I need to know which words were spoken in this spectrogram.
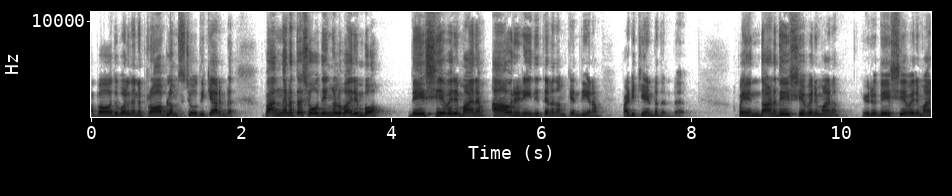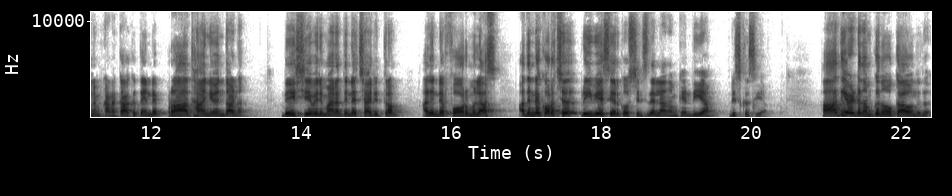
അപ്പോൾ അതുപോലെ തന്നെ പ്രോബ്ലംസ് ചോദിക്കാറുണ്ട്. അപ്പോൾ അങ്ങനത്തെ ചോദ്യങ്ങൾ വരുമ്പോൾ ദേശീയ വരുമാനം ആ ഒരു രീതിയിൽ തന്നെ നമുക്ക് എന്ത് ചെയ്യണം? പഠിക്കേണ്ടതുണ്ട്. അപ്പോൾ എന്താണ് ദേശീയ വരുമാനം? ഈ ഒരു ദേശീയ വരുമാനം കണക്കാക്കുന്നതിന്റെ പ്രാധാന്യം എന്താണ്? ദേശീയ വരുമാനത്തിന്റെ ചരിത്രം അതിന്റെ ഫോർമുലാസ് അതിന്റെ കുറച്ച് പ്രീവിയസ് ഇയർ ക്വസ്റ്റ്യൻസ് ഇതെല്ലാം നമുക്ക് എന്ത് ചെയ്യാം? ഡിസ്കസ് ചെയ്യാം. ആദ്യമായിട്ട് നമുക്ക് നോക്കാവുന്നത്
